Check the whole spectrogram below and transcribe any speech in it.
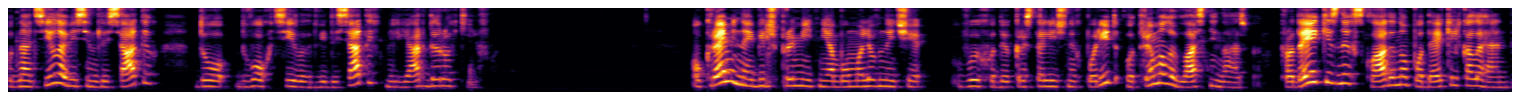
1,8 до 2,2 мільярди років. Окремі найбільш примітні або мальовничі виходи кристалічних порід отримали власні назви. Про деякі з них складено по декілька легенд,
